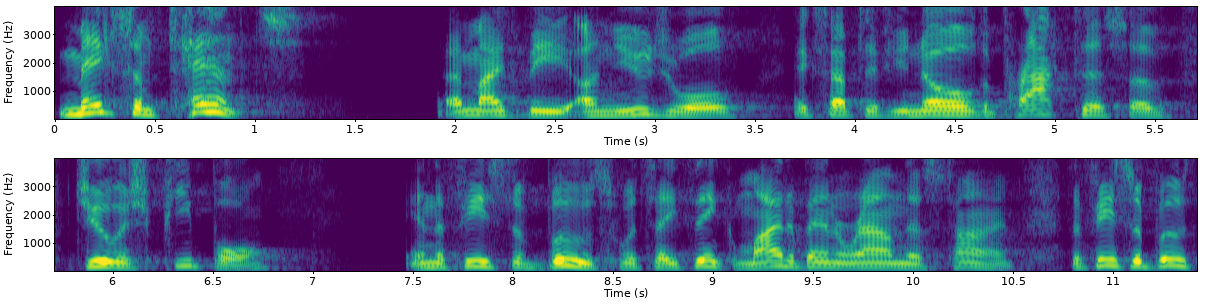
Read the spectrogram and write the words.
make some tents. That might be unusual, except if you know the practice of Jewish people in the Feast of Booths, which they think might have been around this time. The Feast of Booths,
